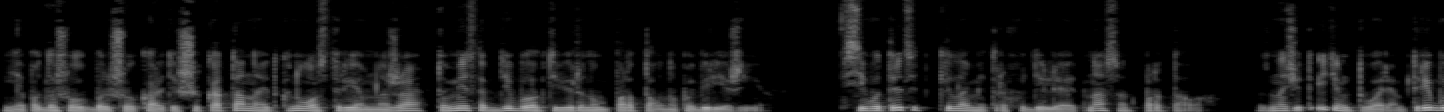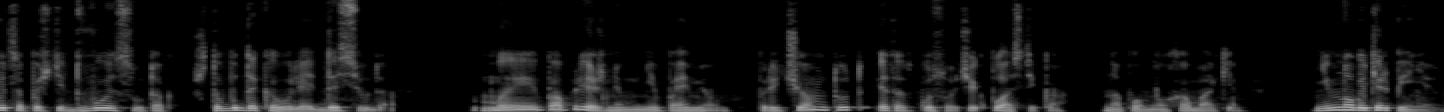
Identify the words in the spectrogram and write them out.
я подошел к большой карте Шикотана и ткнул острием ножа то место, где был активирован портал на побережье. Всего 30 километров отделяют нас от портала. Значит, этим тварям требуется почти двое суток, чтобы доковылять до сюда. Мы по-прежнему не поймем, при чем тут этот кусочек пластика, напомнил Хабаки. Немного терпения.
